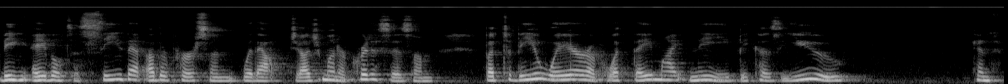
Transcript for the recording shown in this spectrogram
being able to see that other person without judgment or criticism, but to be aware of what they might need because you can.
